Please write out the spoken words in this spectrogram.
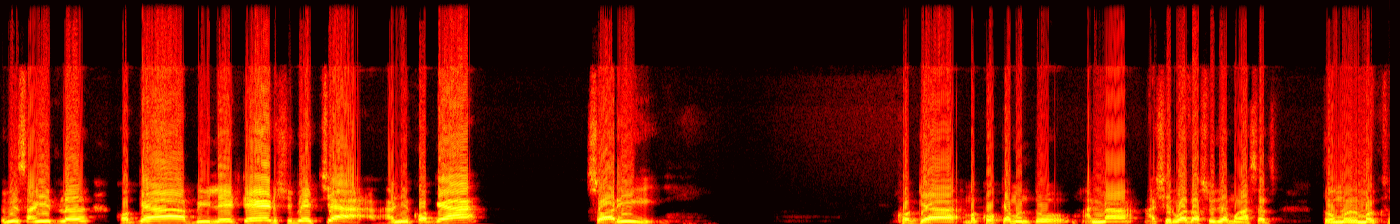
तुम्ही सांगितलं खोक्या बिलेटेड शुभेच्छा. आणि खोक्या सॉरी खोक्या मग खोक्या म्हणतो अण्णा आशीर्वाद असू द्या. मग असाच. तो मग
